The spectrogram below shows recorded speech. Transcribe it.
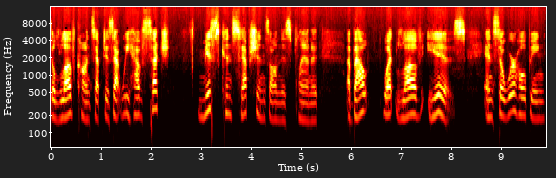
the love concept, is that we have such misconceptions on this planet about what love is. And so we're hoping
